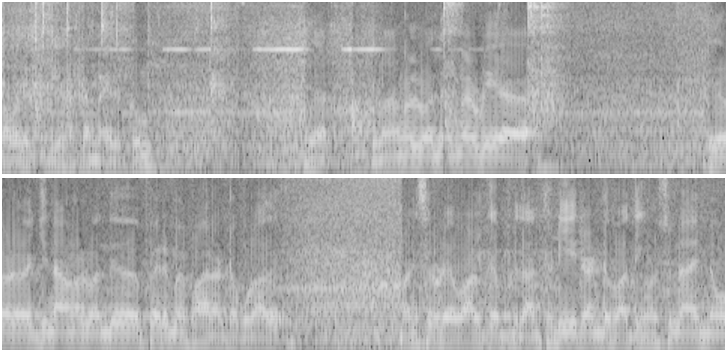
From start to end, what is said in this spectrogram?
கவலைக்குரிய கட்டமாக இருக்கும். நாங்கள் வந்து எங்களுடைய இதோட வச்சு நாங்கள் வந்து பெருமை பாராட்டக்கூடாது. மனுஷருடைய வாழ்க்கை இப்படி தான் திடீரெண்டு பார்த்தீங்கன்னு சொன்னால் இன்னும்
